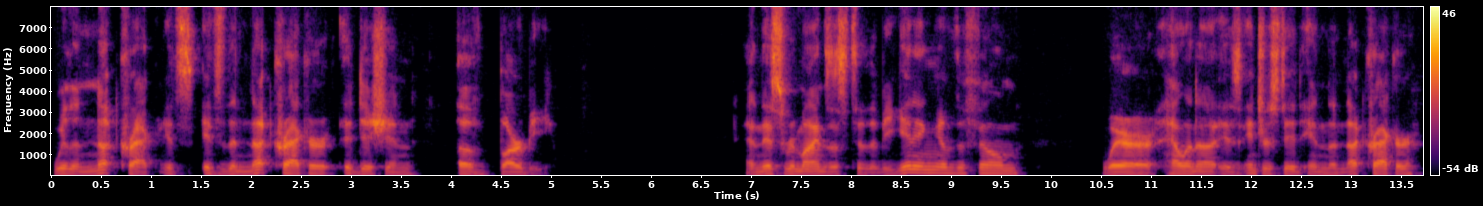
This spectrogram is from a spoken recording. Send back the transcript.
with a nutcrack it's it's the nutcracker edition of barbie and this reminds us to the beginning of the film where Helena is interested in the Nutcracker.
